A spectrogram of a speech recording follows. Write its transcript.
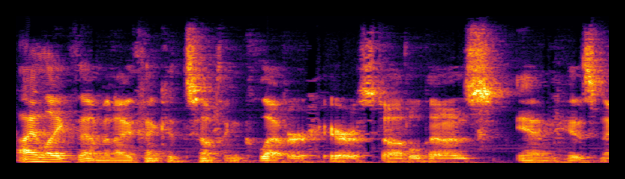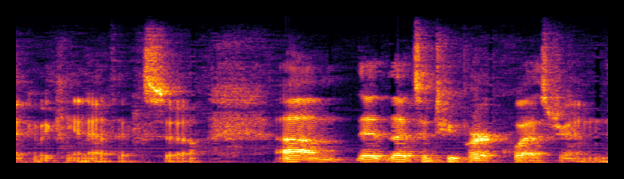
I like them, and I think it's something clever Aristotle does in his Nicomachean Ethics. So um, that's a two-part question.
